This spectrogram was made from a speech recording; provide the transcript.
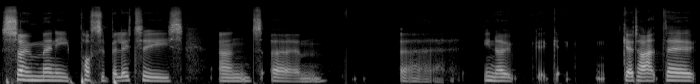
so many possibilities, and um, uh, you know, get out there,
